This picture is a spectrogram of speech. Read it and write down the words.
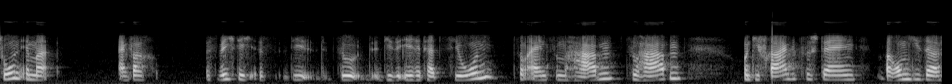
schon immer einfach es wichtig ist, die, so, diese Irritation zum einen zum haben, zu haben und die Frage zu stellen, warum dieser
